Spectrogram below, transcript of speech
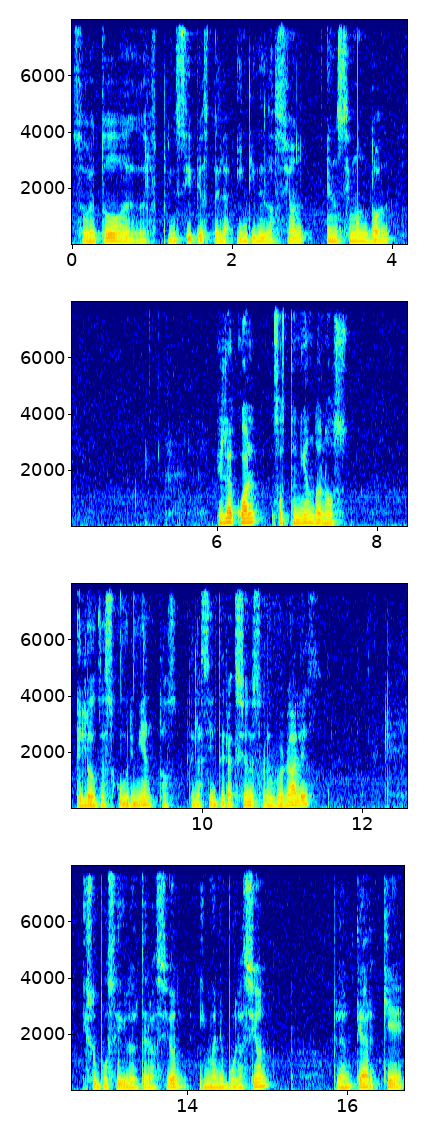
sobre todo desde los principios de la individuación en Simondón, en la cual, sosteniéndonos en los descubrimientos de las interacciones neuronales y su posible alteración y manipulación, plantear que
